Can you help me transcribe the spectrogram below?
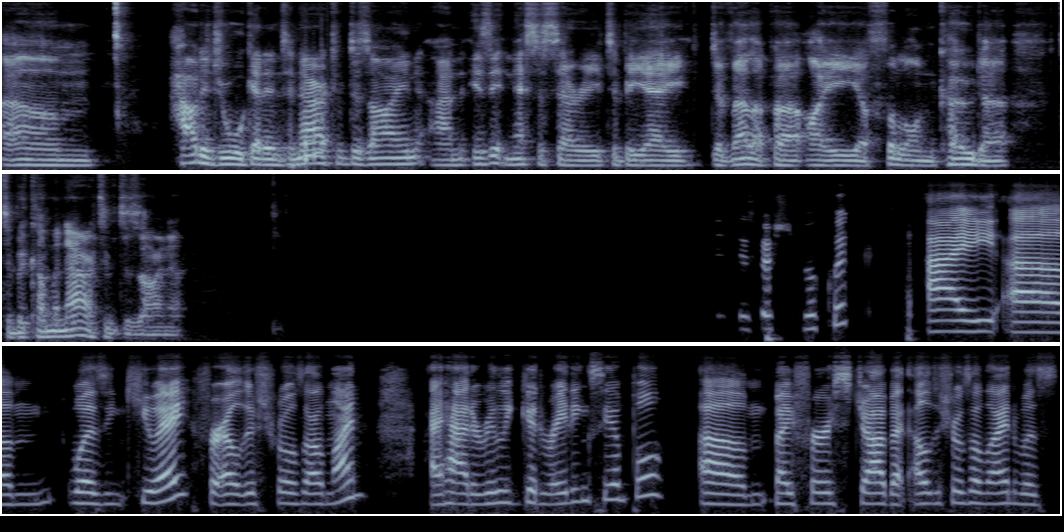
um, how did you all get into narrative design and is it necessary to be a developer, i.e. a full-on coder, to become a narrative designer? This question real quick. I um, was in QA for Elder Scrolls Online. I had a really good writing sample um, my first job at Elder Scrolls Online was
